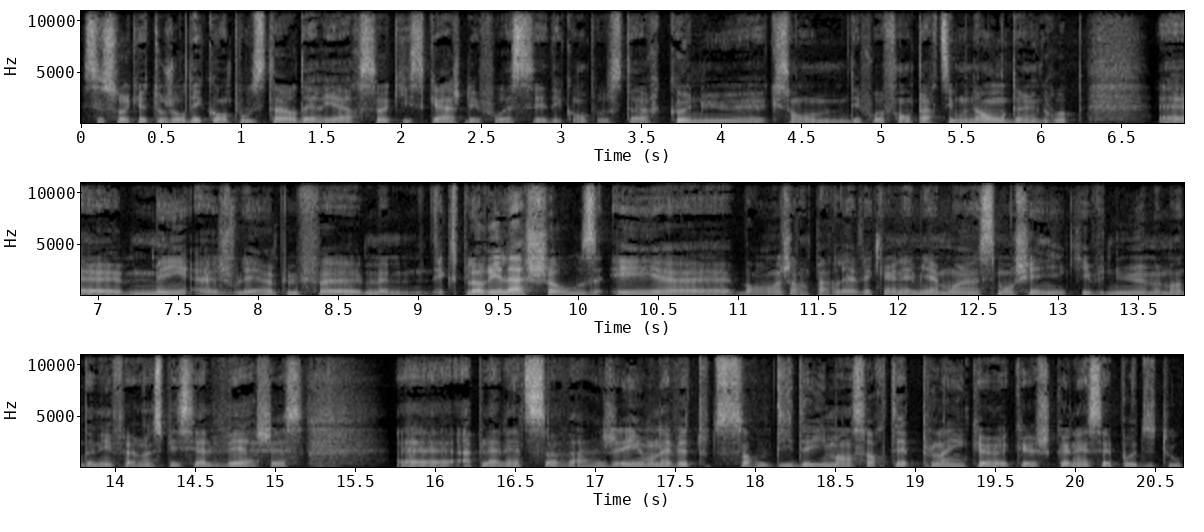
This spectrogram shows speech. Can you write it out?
C'est sûr qu'il y a toujours des compositeurs derrière ça qui se cachent. Des fois c'est des compositeurs connus euh, qui sont des fois font partie ou non d'un groupe. Euh, mais euh, je voulais un peu explorer la chose et bon j'en parlais avec un ami à moi Simon Chénier qui est venu à un moment donné faire un spécial VHS euh, à Planète Sauvage et on avait toutes sortes d'idées. Il m'en sortait plein que, que je connaissais pas du tout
